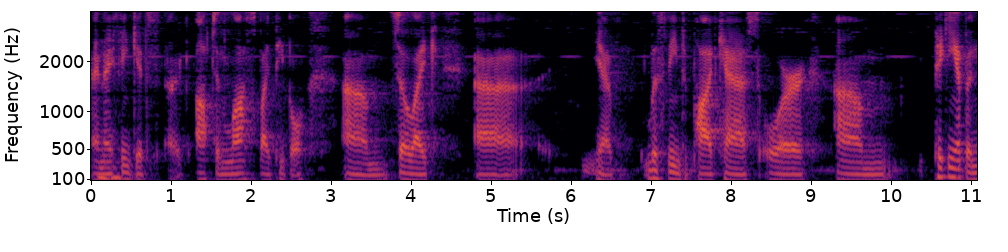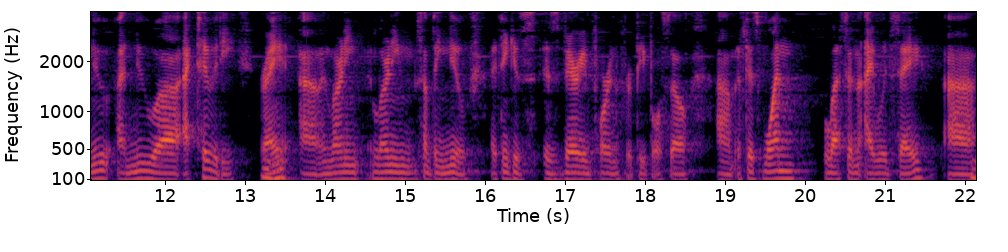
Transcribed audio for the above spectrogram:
and I think it's uh, often lost by people. Um, so like. Uh, yeah, listening to podcasts or um, picking up a new a new uh, activity, right? Uh, and learning learning something new, I think is is very important for people. So um, if there's one lesson I would say uh,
